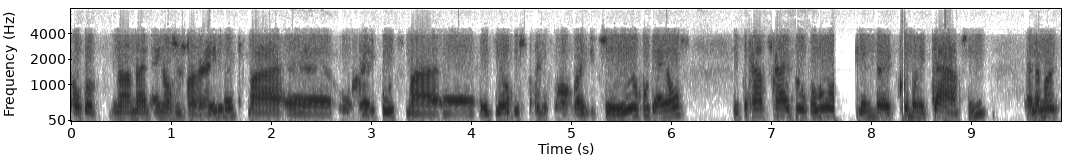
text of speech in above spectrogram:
of dat, nou mijn Engels is wel redelijk, maar, eh of redelijk goed, maar Ethiopië spreekt het algemeen niet zo heel goed Engels. Dus er gaat vrij veel verloren in de communicatie. En dan moet ik,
